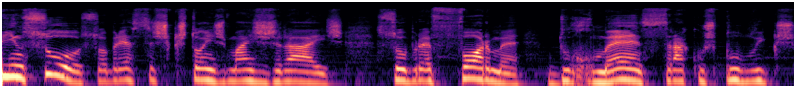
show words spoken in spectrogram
pensou sobre essas questões mais gerais, sobre a forma do romance? Será que os públicos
